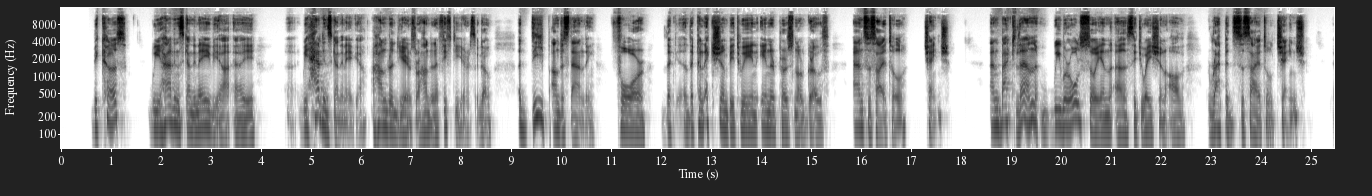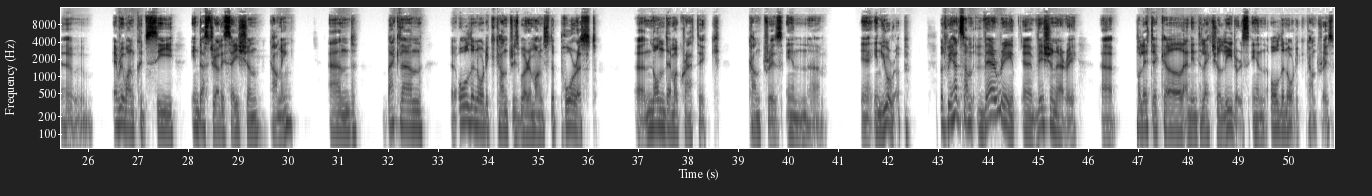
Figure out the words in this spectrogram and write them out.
because we have in Scandinavia a uh, we had in Scandinavia 100 years or 150 years ago a deep understanding for the, the connection between interpersonal growth and societal change. And back then, we were also in a situation of rapid societal change. Uh, everyone could see industrialization coming. And back then, uh, all the Nordic countries were amongst the poorest, uh, non democratic countries in, um, in Europe. But we had some very uh, visionary uh, political and intellectual leaders in all the Nordic countries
